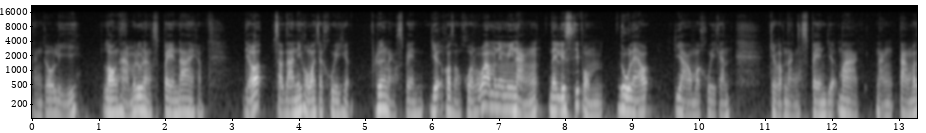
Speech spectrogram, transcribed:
หนังเกาหลี ลองหันมาดูหนังสเปนได้ครับ เดี๋ยวสัปดาห์นี้ผมว่าจะคุยกับ เรื่องหนังสเปนเยอะพอสมควร เพราะว่ามันยังมีหนังในลิสต์ที่ผมดูแล้วยาวมาคุยกัน เกี่ยวกับหนังสเปนเยอะมากหนังต่างมา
